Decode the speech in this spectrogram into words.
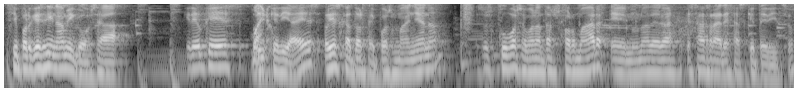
Sí, porque es dinámico. O sea, creo que es. Bueno. ¿Hoy qué día es? Hoy es 14. Pues mañana esos cubos se van a transformar en una de las- esas rarezas que te he dicho.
